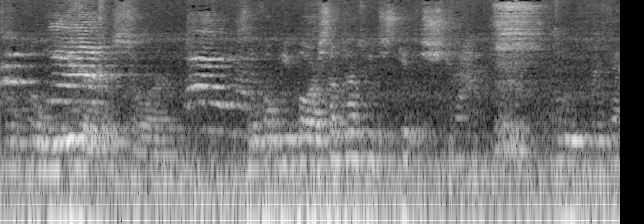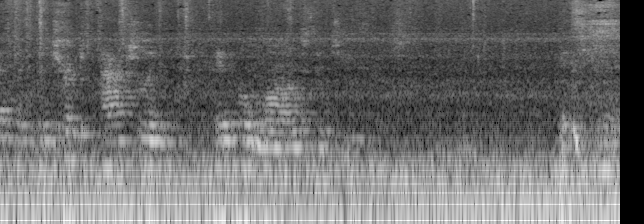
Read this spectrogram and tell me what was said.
simple leaders or simple people, or sometimes we just get distracted and we forget that the church actually it belongs to Jesus. It's His.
